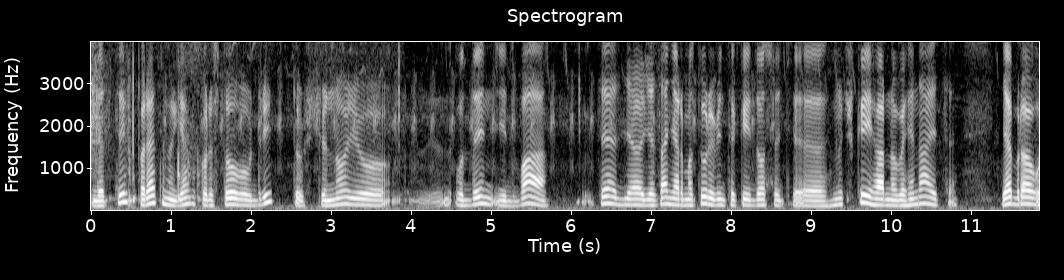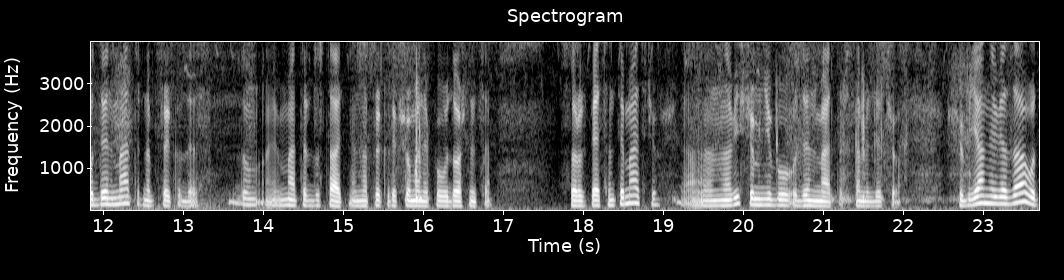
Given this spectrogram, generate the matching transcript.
Для цих перетинок я використовував дріт товщиною 1 і 2. Це для в'язання арматури він такий досить е, гнучкий, гарно вигинається. Я брав один метр, наприклад, десь. Думаю, метр достатньо. Наприклад, якщо в мене поводошниця 45 см, навіщо мені був один метр? Саме для чого? Щоб я не в'язав от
